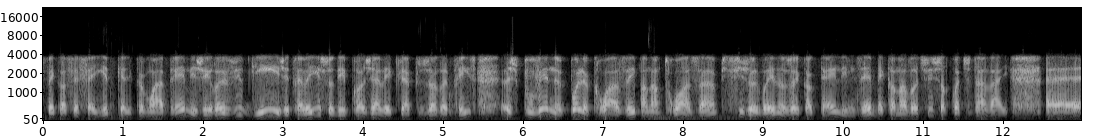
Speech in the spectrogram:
Spec a fait faillite quelques mois après, mais j'ai revu Guy et j'ai travaillé sur des projets avec lui à plusieurs reprises. Euh, je pouvais ne pas le croiser pendant trois ans, puis si je le voyais dans un cocktail, il me disait, ben comment vas-tu, sur quoi tu travailles? Euh,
